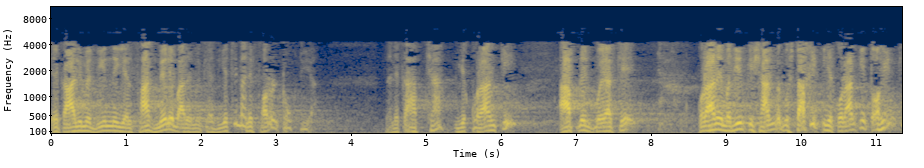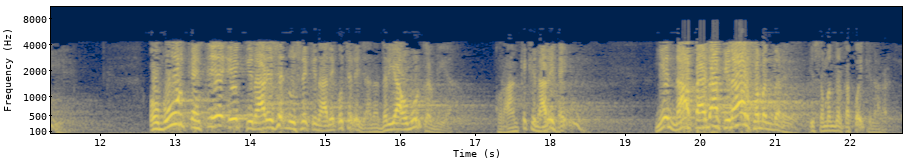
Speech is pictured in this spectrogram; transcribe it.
एक आलिम दीन ने ये अल्फाज मेरे बारे में कह दिए थे, मैंने फ़ौरन टोक दिया। मैंने कहा आप क्या ये कुरान की आपने गोया के कुरान मजीद की शान में गुस्ताखी की है, कुरान की तोहिन की है। अबूर कहते हैं, एक किनारे से दूसरे किनारे को चले जाना, दरिया अबूर कर दिया। कुरान के किनारे है ही नहीं। ये ना पैदा किनार समंदर है, इस समंदर का कोई किनारा नहीं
